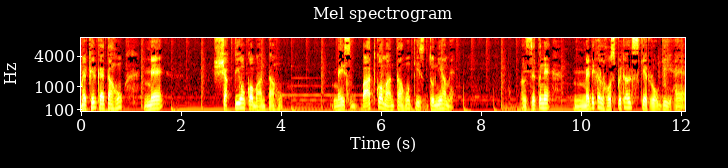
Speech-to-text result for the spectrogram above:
मैं फिर कहता हूँ, मैं शक्तियों को मानता हूँ, मैं इस बात को मानता हूँ कि इस दुनिया में जितने मेडिकल हॉस्पिटल्स के रोगी हैं,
